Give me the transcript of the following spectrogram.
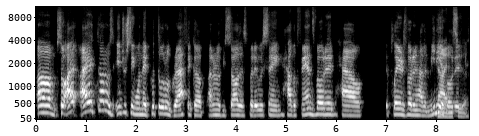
Um, so I, I thought it was interesting when they put the little graphic up. I don't know if you saw this, but it was saying how the fans voted, how the players voted, how the media no, voted.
